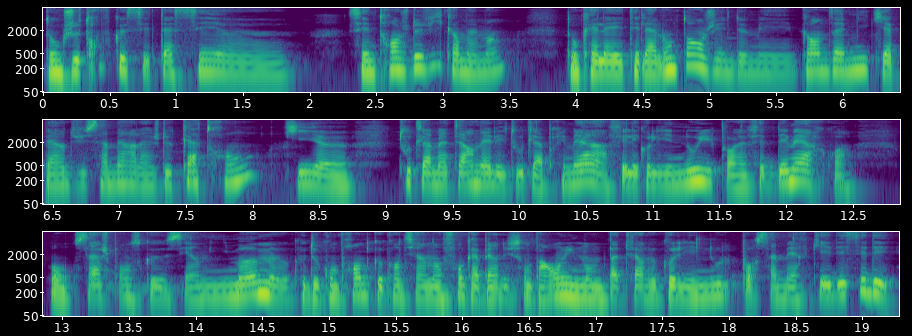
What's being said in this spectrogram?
donc je trouve que c'est assez, euh, c'est une tranche de vie quand même. Hein. Donc elle a été là longtemps. J'ai une de mes grandes amies qui a perdu sa mère à l'âge de 4 ans, qui euh, toute la maternelle et toute la primaire a fait les colliers de nouilles pour la fête des mères, quoi. Bon, ça, je pense que c'est un minimum que de comprendre que quand il y a un enfant qui a perdu son parent, on lui demande pas de faire le collier de nouilles pour sa mère qui est décédée.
